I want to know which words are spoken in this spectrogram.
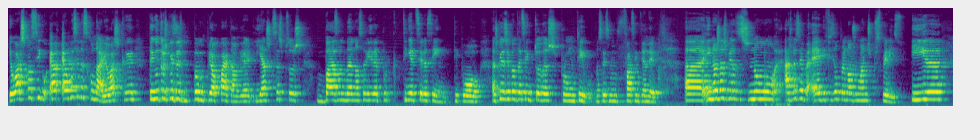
eu acho que consigo. É, é uma cena secundária, eu acho que tenho outras coisas para me preocupar, estão a ver? E acho que se as pessoas basam da nossa vida é porque tinha de ser assim. Tipo, as coisas acontecem todas por um motivo, não sei se me faço entender. Uh, e nós às vezes não. Às vezes é, é, difícil para nós humanos perceber isso. E. Uh,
